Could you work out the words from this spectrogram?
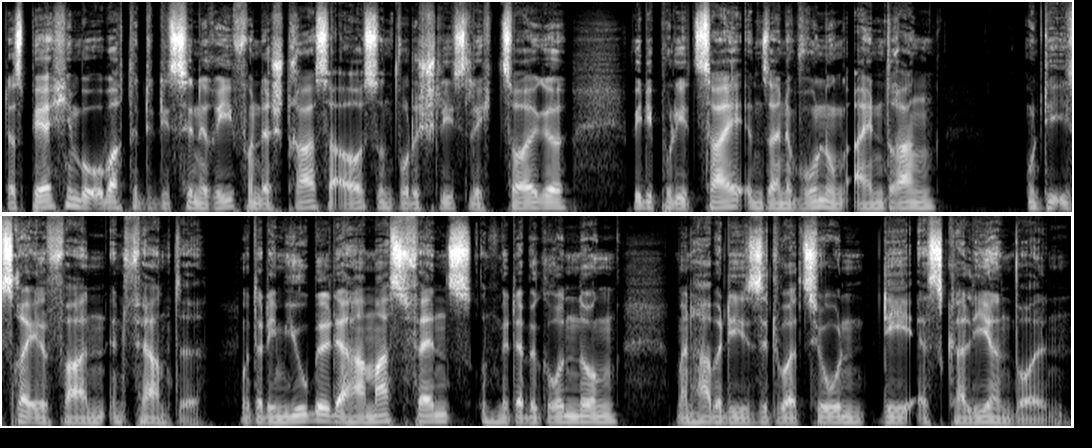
Das Pärchen beobachtete die Szenerie von der Straße aus und wurde schließlich Zeuge, wie die Polizei in seine Wohnung eindrang und die Israel-Fahnen entfernte. Unter dem Jubel der Hamas-Fans und mit der Begründung, man habe die Situation deeskalieren wollen.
